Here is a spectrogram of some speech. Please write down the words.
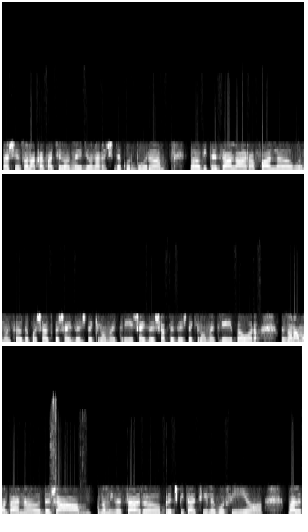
dar și în zona Carpaților Meridionale și de curbură. Uh, viteza la rafal uh, urmând să depășească 60 de km, 60-70 de km pe oră. În zona montană, deja până mâine seară, precipitațiile vor fi uh, mai ales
